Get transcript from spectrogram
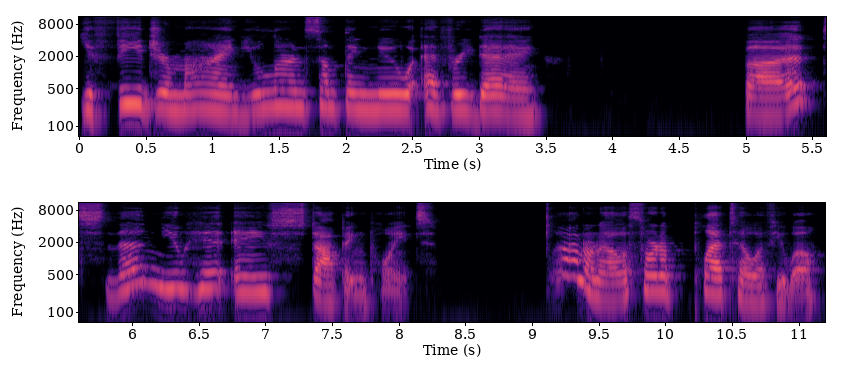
you feed your mind, you learn something new every day. But then you hit a stopping point. I don't know, a sort of plateau, if you will.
